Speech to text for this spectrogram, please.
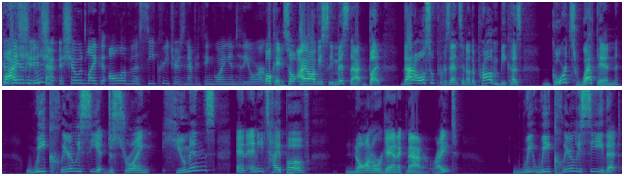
why it are sh- they it doing sh- that? It showed like all of the sea creatures and everything going into the orb. Okay, so I obviously missed that, but that also presents another problem because Gort's weapon, we clearly see it destroying humans and any type of non-organic matter, right? We we clearly see that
